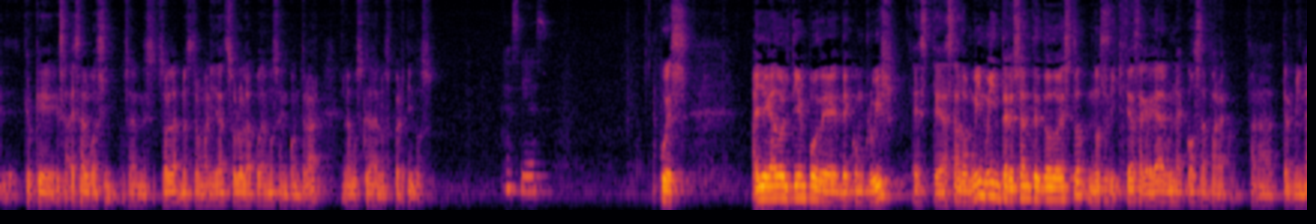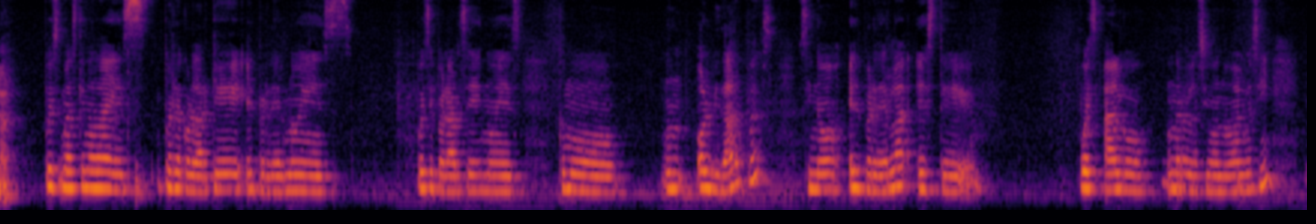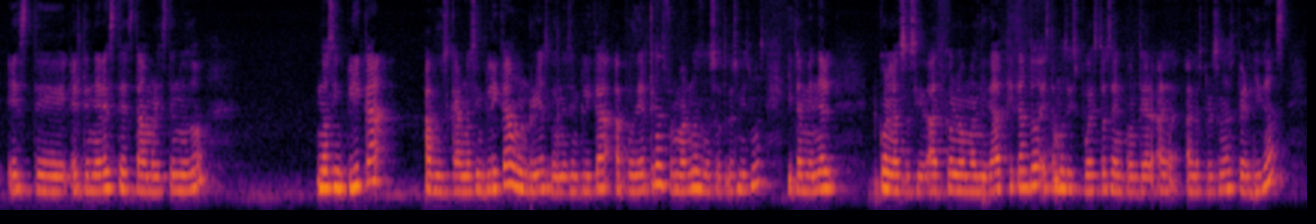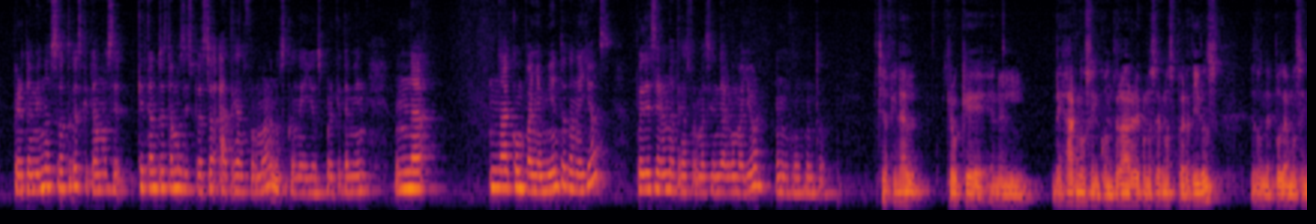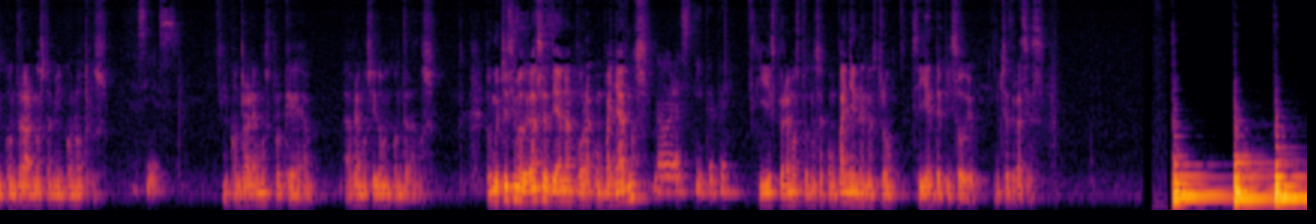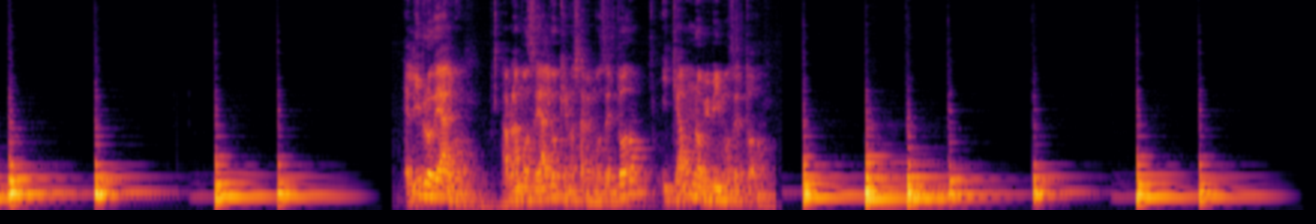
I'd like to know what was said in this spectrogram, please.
eh, creo que es, es, algo así. O sea, nuestra humanidad solo la podemos encontrar en la búsqueda de los perdidos. Así es. Pues ha llegado el tiempo de, de concluir. Este, ha estado muy, muy interesante todo esto. No sé si quisieras agregar alguna cosa para, para terminar. Pues más que nada es pues recordar que el perder no es pues separarse, no es como un olvidar pues, sino el perderla, este, pues algo, una relación o algo así, este, el tener este estambre, este nudo, nos implica a buscar, nos implica un riesgo, nos implica a poder transformarnos nosotros mismos y también el con la sociedad, con la humanidad, que tanto estamos dispuestos a encontrar a, las personas perdidas, pero también nosotros que tanto estamos dispuestos a transformarnos con ellos, porque también una, un acompañamiento con ellos puede ser una transformación de algo mayor en un conjunto. Sí, al final creo que en el dejarnos encontrar, reconocernos perdidos, es donde podemos encontrarnos también con otros. Así es. Encontraremos porque habremos sido encontrados. Pues muchísimas gracias Diana por acompañarnos. No, gracias a ti, Pepe. Y esperemos pues nos acompañen en nuestro siguiente episodio. Muchas gracias. El libro de algo. Hablamos de algo que no sabemos del todo y que aún no vivimos del todo.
